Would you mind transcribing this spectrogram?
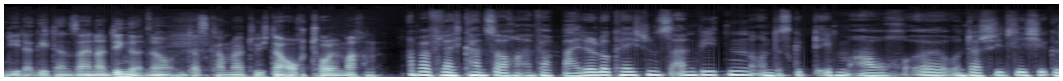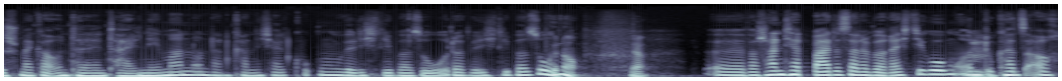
Und jeder geht dann seiner Dinge. Ne? Und das kann man natürlich da auch toll machen. Aber vielleicht kannst du auch einfach beide Locations anbieten und es gibt eben auch äh, unterschiedliche Geschmäcker unter den Teilnehmern und dann kann ich halt gucken, will ich lieber so oder will ich lieber so. Genau. Ja. Äh, wahrscheinlich hat beides seine Berechtigung und mhm. du kannst auch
